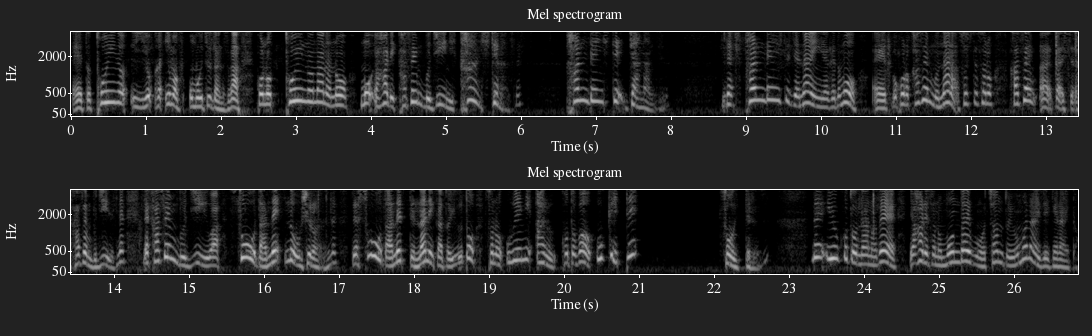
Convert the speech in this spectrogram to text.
えっ、ー、と、問いの、今思いついたんですが、この問いの7の、もやはり河川部 G に関してなんですね。関連してじゃなんですね。で、関連してじゃないんやけども、えー、この河川部7、そしてその河川、あ、河川部 G ですね。で、河川部 G は、そうだねの後ろなんですね。で、そうだねって何かというと、その上にある言葉を受けて、そう言ってるんです。で、いうことなので、やはりその問題文をちゃんと読まないといけないと。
